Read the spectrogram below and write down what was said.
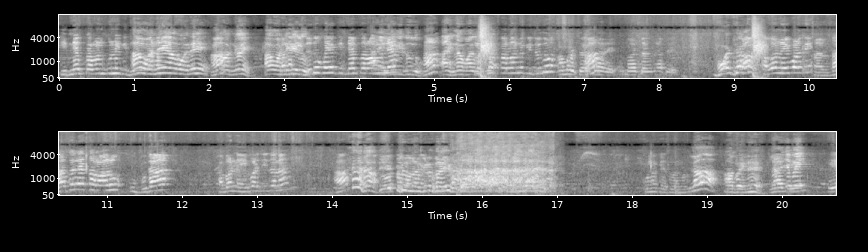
કિડનેપ કરવાનું કોને કીધું? આ વને આ વને હા? આ આ વને કીધું. તો તું કિડનેપ કરવાનું લે? કીધું તો. હા? આ એના વાંધો કિડનેપ કરવાનું કીધું તો? અમર? સરદારે, અમાર સરદારે. ભોય ખબર નહીં પડતી. સરદાર લે તમારું ઊભું ખબર નહીં પડતી તને? હા? લગડું ભાઈ કોને કેસ લાગુ? આ ભાઈ ને લાવજે ભાઈ. એ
